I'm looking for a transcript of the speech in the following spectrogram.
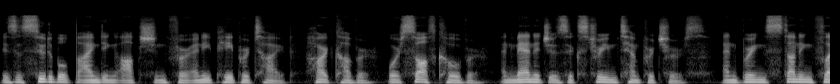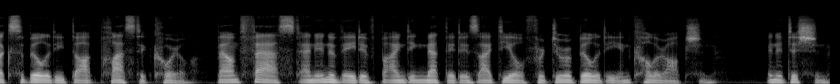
is a suitable binding option for any paper type, hardcover, or softcover, and manages extreme temperatures and brings stunning flexibility. Plastic coil bound fast and innovative binding method is ideal for durability and color option. In addition,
